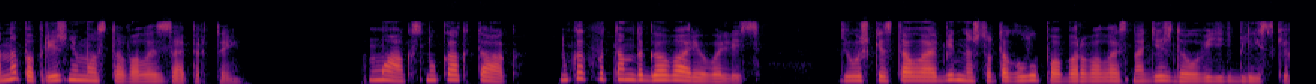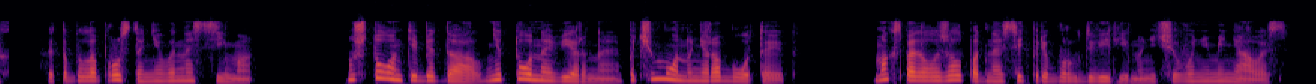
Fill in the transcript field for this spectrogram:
Она по-прежнему оставалась запертой. «Макс, ну как так? Ну как вы там договаривались?» Девушке стало обидно, что так глупо оборвалась надежда увидеть близких. Это было просто невыносимо. «Ну что он тебе дал? Не то, наверное. Почему оно не работает?» Макс продолжал подносить прибор к двери, но ничего не менялось.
